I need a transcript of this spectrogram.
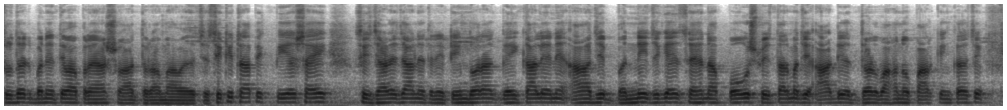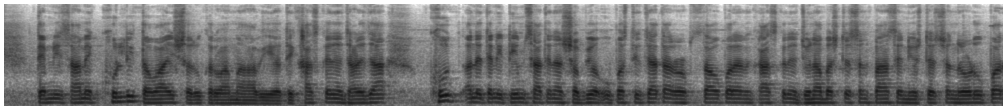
સુદૃઢ બને તેવા પ્રયાસો હાથ ધરવામાં આવ્યા છે. City traffic PSI Shri Jadeja અને તેની ટીમ દ્વારા ગઈકાલે અને આજે બંને જગ્યાએ શહેરના પોશ વિસ્તારમાં જે આડેધડ વાહનો પાર્કિંગ કરે છે, તેમની સામે ખુલ્લી તવાઈ શરૂ કરવામાં આવી હતી. ખાસ કરીને જાડેજા ખુદ અને તેની ટીમ સાથેના સભ્યો ઉપસ્થિત રહ્યા હતા. ઉપર પર અને ખાસ કરીને જૂના બસ સ્ટેશન પાસે, ન્યૂ સ્ટેશન રોડ ઉપર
